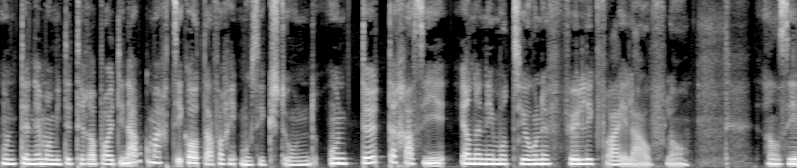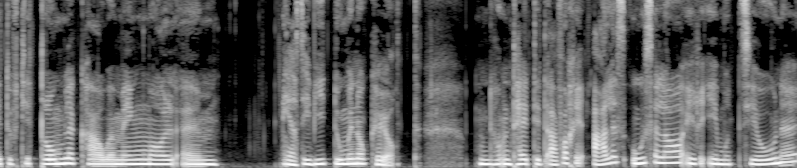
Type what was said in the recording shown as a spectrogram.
und dann haben wir mit der Therapeutin abgemacht, sie geht einfach in die Musikstunde. Und dort kann sie ihren Emotionen völlig frei Lauf lassen. Also sie hat auf die Trommel gehauen, manchmal, ähm, ja, sie weit rum noch gehört. Und, und hat dort einfach alles rausgelassen, ihre Emotionen.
